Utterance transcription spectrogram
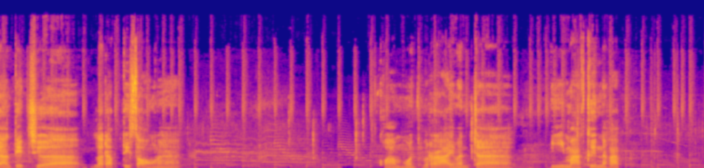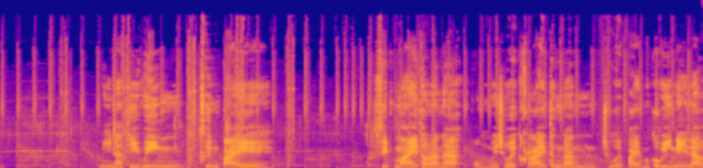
การติดเชื้อระดับที่2นะฮะ ความโหดร้ายมันจะมีมากขึ้นนะครับ มีหน้าที่วิ่งขึ้นไป 10 ไมล์เท่านั้นฮะ ผมไม่ช่วยใครทั้งนั้น ช่วยไปมันก็วิ่งหนีแล้ว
